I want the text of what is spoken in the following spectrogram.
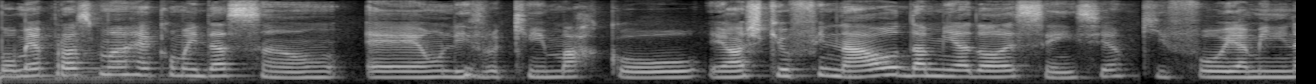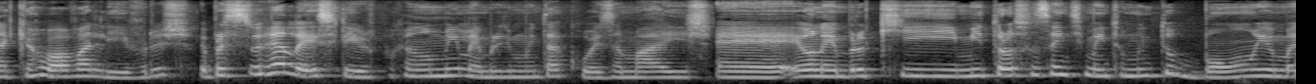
Bom, minha próxima recomendação é um livro que me marcou, eu acho que o final da minha adolescência, que foi A Menina que Roubava Livros. Eu preciso reler esse livro, porque eu não me lembro de muita coisa, mas é, eu lembro que me trouxe um sentimento muito bom e uma,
